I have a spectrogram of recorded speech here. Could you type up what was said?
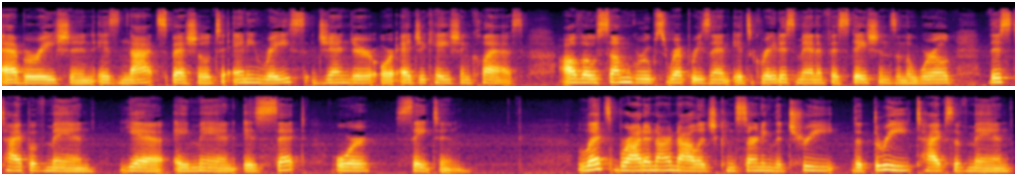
aberration is not special to any race, gender, or education class. Although some groups represent its greatest manifestations in the world, this type of man, yeah, a man, is Set or Satan. Let's broaden our knowledge concerning the tree, the three types of man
